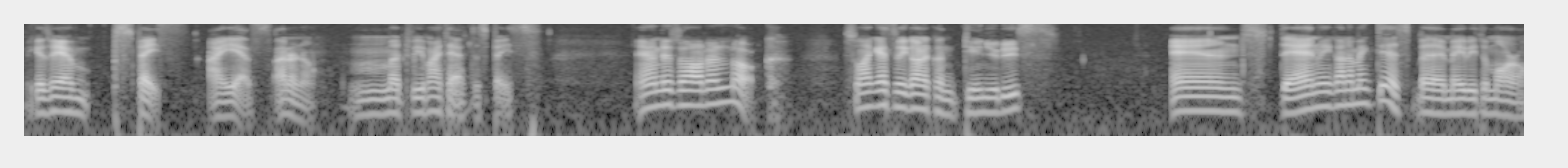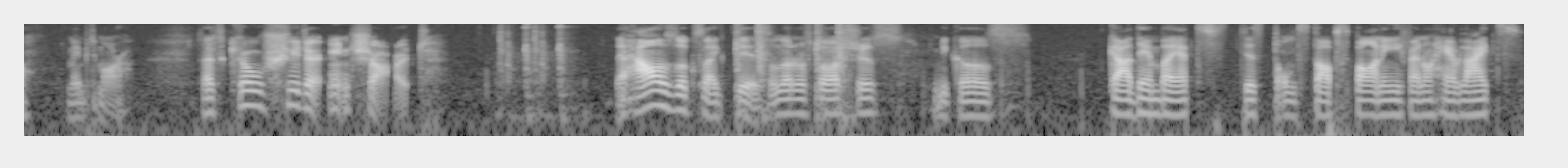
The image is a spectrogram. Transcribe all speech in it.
because we have space I yes I don't know. Mm, but we might have the space. And this is how they look. So I guess we're gonna continue this. And then we're gonna make this but maybe tomorrow. Maybe tomorrow. So let's go see the inside the house looks like this a lot of torches because goddamn bats just don't stop spawning if I don't have lights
